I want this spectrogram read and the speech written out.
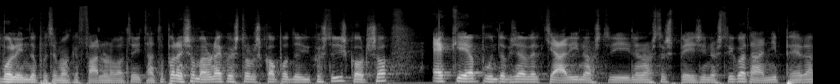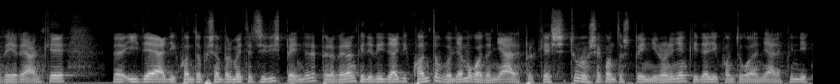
volendo potremmo anche farlo una volta ogni tanto, però insomma non è questo lo scopo di questo discorso, è che appunto bisogna avere chiari nostri, le nostre spese, i nostri guadagni per avere anche eh, idea di quanto possiamo permetterci di spendere, per avere anche delle idee di quanto vogliamo guadagnare, perché se tu non sai quanto spendi non hai neanche idea di quanto guadagnare, quindi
